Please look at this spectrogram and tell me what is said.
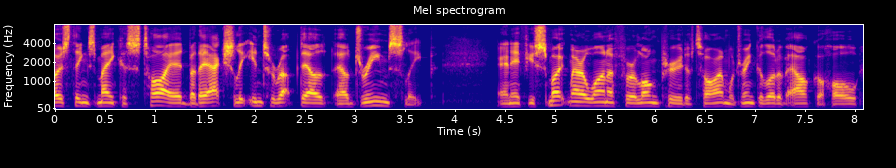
Those things make us tired, but they actually interrupt our, our dream sleep. And if you smoke marijuana for a long period of time or drink a lot of alcohol,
